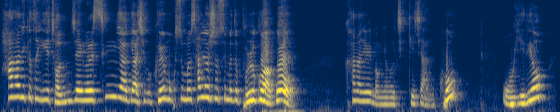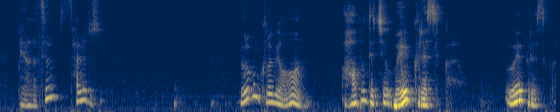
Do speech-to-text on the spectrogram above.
하나님께서 이 전쟁을 승리하게 하시고 그의 목숨을 살려주셨음에도 불구하고 하나님의 명령을 지키지 않고 오히려 베나닷을 살려줬습니다. 여러분 그러면 아합은 대체 왜 그랬을까요? 왜 그랬을까요?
